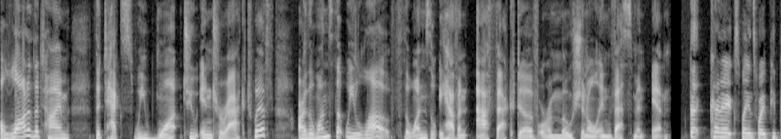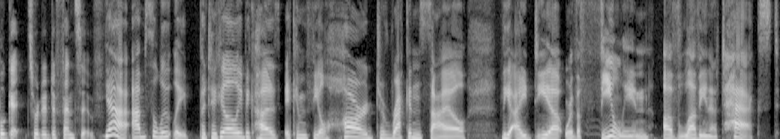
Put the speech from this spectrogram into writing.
a lot of the time, the texts we want to interact with are the ones that we love, the ones that we have an affective or emotional investment in that kind of explains why people get sort of defensive. Yeah, absolutely. Particularly because it can feel hard to reconcile the idea or the feeling of loving a text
